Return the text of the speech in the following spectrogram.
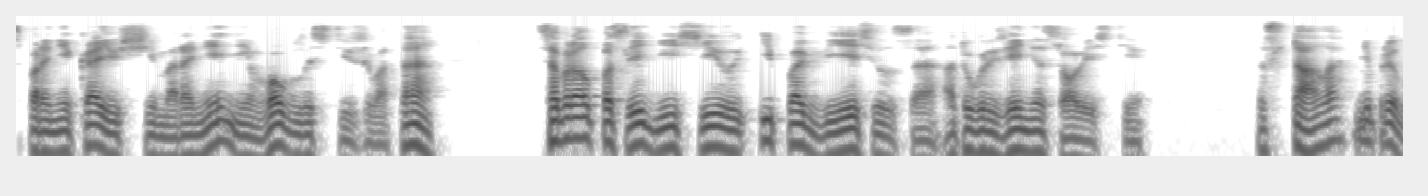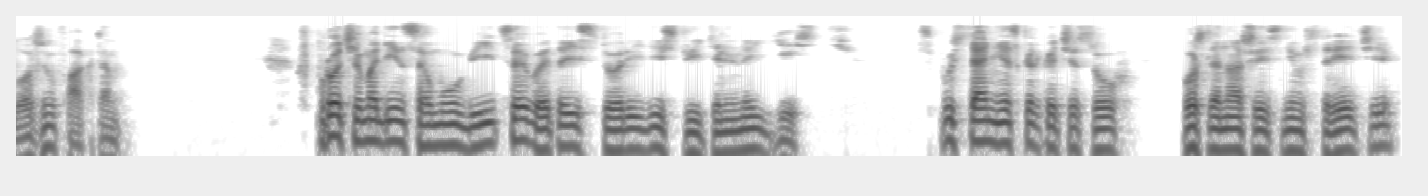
с проникающим ранением в области живота собрал последние силы и повесился от угрызения совести стало непреложным фактом. Впрочем, один самоубийца в этой истории действительно есть. Спустя несколько часов после нашей с ним встречи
